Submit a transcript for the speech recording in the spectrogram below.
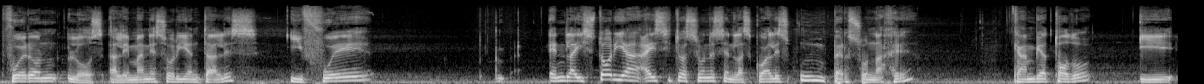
Fueron los alemanes orientales y fue... En la historia hay situaciones en las cuales un personaje cambia todo y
